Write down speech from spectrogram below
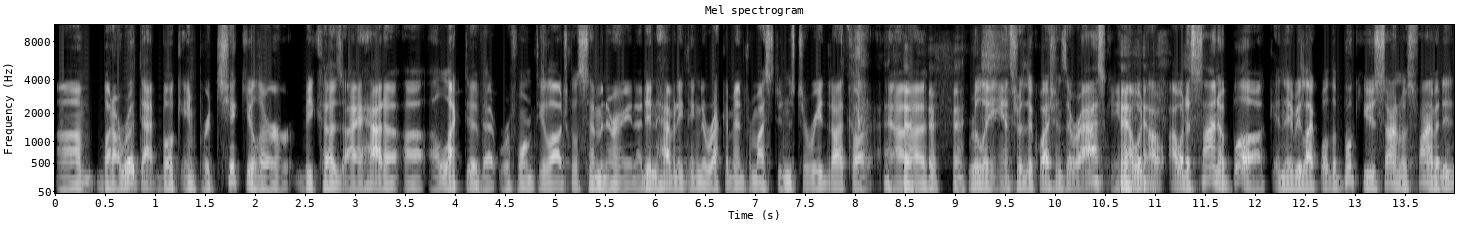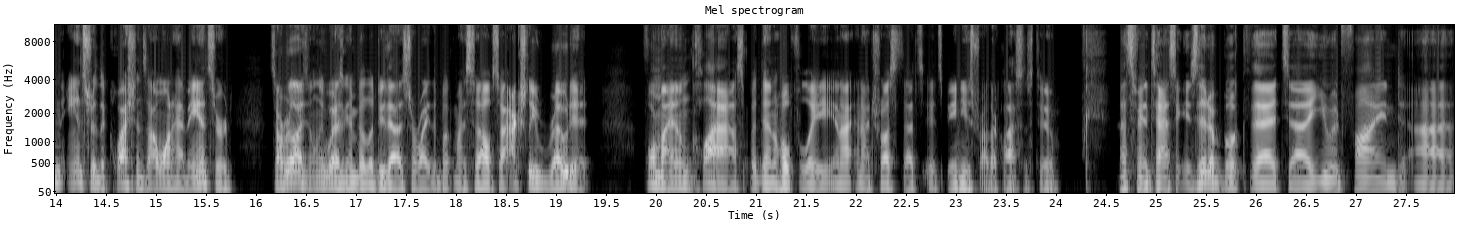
Um, but I wrote that book in particular because I had a, a, elective at Reformed Theological Seminary, and I didn't have anything to recommend for my students to read that I thought uh, really answered the questions they were asking. I would I, I, would assign a book, and they'd be like, "Well, the book you assigned was fine, but it didn't answer the questions I want to have answered." So I realized the only way I was going to be able to do that is to write the book myself. So I actually wrote it for my own class, but then hopefully, and I and I trust that it's being used for other classes too. That's fantastic. Is it a book that uh, you would find uh,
